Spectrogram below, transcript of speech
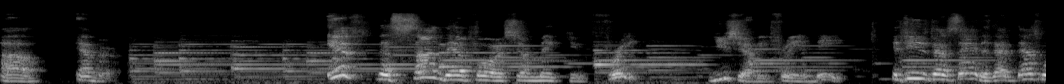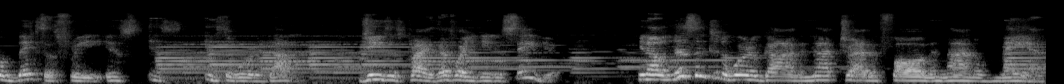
uh, ever. If the son therefore shall make you free, you shall be free indeed. And Jesus does say that, that that's what makes us free is, is, is the word of God. Jesus Christ, that's why you need a savior. You know, listen to the word of God and not try to fall in line of man.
